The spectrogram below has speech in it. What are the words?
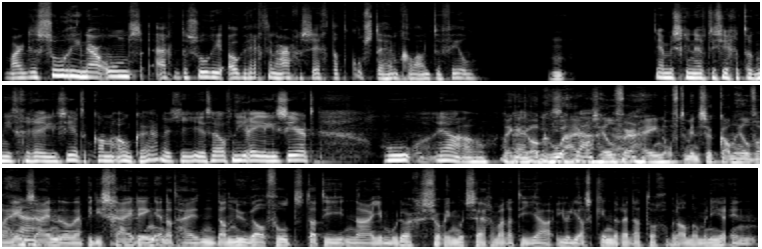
Maar de sorry naar ons, eigenlijk de sorry ook recht in haar gezicht, dat kostte hem gewoon te veel. Ja, misschien heeft hij zich het ook niet gerealiseerd. Dat kan ook, hè? Dat je jezelf niet realiseert hoe... Ja, oh, Denk ik ook. Hoe hij Ja. was heel ver heen, of tenminste kan heel veel heen Ja. zijn. En dan heb je die scheiding. En dat hij dan nu wel voelt dat hij naar je moeder sorry moet zeggen. Maar dat hij jou- jullie als kinderen daar toch op een andere manier in,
